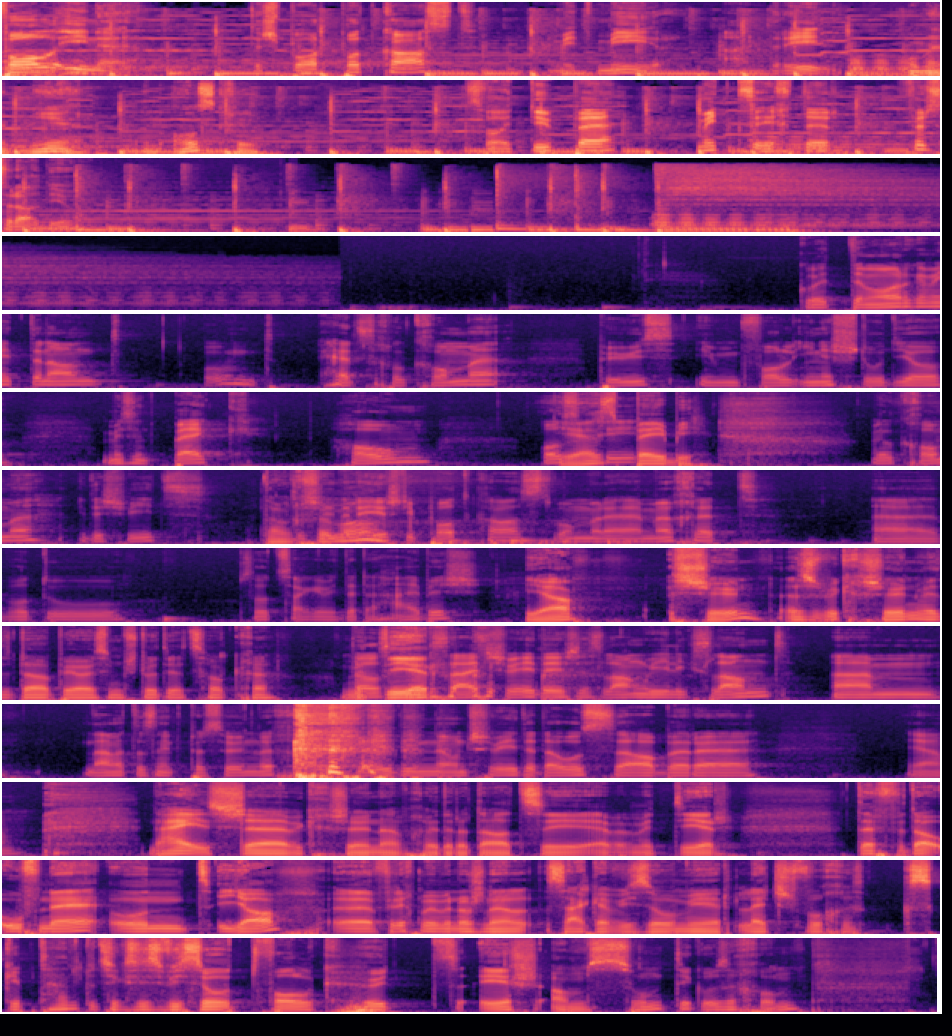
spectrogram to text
Voll inne, der Sportpodcast mit mir, André. Und mit mir, dem Oskar. Zwei Typen mit Gesichtern fürs Radio. Guten Morgen miteinander und herzlich willkommen bei uns im voll inne Studio. Wir sind back home. Oski, Yes, baby. willkommen in der Schweiz. Danke Das ist der erste Podcast, den wir äh, machen, äh, wo du sozusagen wieder daheim bist. Ja, es ist schön. Es ist wirklich schön, wieder da bei uns im Studio zu hocken. Mit Du hast dir. gesagt, Schweden ist ein langweiliges Land. Ähm, nehmt das nicht persönlich, alle Schwedinnen und Schweden da draußen, aber äh, ja. Nein, es ist äh, wirklich schön, einfach wieder da zu sein, eben mit dir dürfen da aufnehmen. Und ja, äh, vielleicht müssen wir noch schnell sagen, wieso wir letzte Woche geskippt haben, beziehungsweise wieso die Folge heute erst am Sonntag rauskommt.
